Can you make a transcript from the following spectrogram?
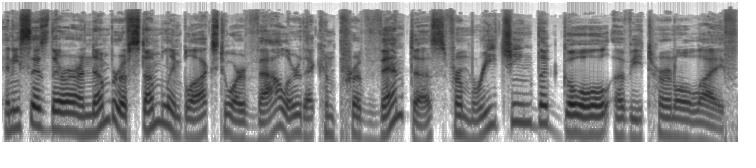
And he says there are a number of stumbling blocks to our valor that can prevent us from reaching the goal of eternal life.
